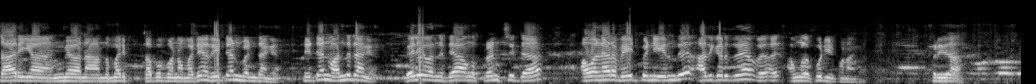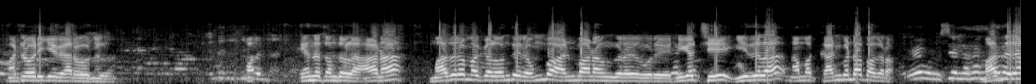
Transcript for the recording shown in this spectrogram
சாரிங்க இனிமேல் நான் அந்த மாதிரி தப்பு பண்ண மாட்டேன். ரிட்டர்ன் பண்ணிட்டாங்க. ரிட்டர்ன் வந்துட்டாங்க. வெளியே வந்துட்டு அவங்க ஃப்ரெண்ட்ஸ் கிட்ட அவ்வளோ நேரம் வெயிட் பண்ணி இருந்து அதுக்கடுத்து தான் அவங்கள கூட்டிகிட்டு போனாங்க. புரியுதா? மற்றபடிக்கு வேற ஒன்றும் இல்லை. எந்த தொந்தரவு இல்லை. ஆனால் மதுரை மக்கள் வந்து ரொம்ப அன்பானவங்கிற ஒரு நிகழ்ச்சி. இதில் நம்ம கண்கொண்டா என்னன்னா மதுரை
